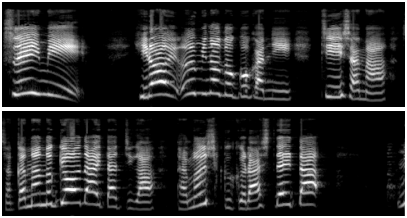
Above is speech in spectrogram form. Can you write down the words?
スイミー広い海のどこかに小さな魚の兄弟たちが楽しく暮らしていた。みん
